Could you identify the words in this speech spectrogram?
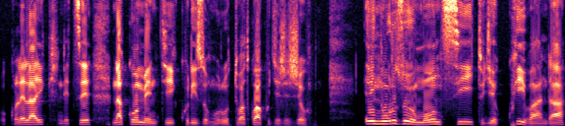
ukore like ndetse na komenti kuri izo nkuru tuba twakugejejeho. Inkuru z'uyu munsi tugiye kwibanda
